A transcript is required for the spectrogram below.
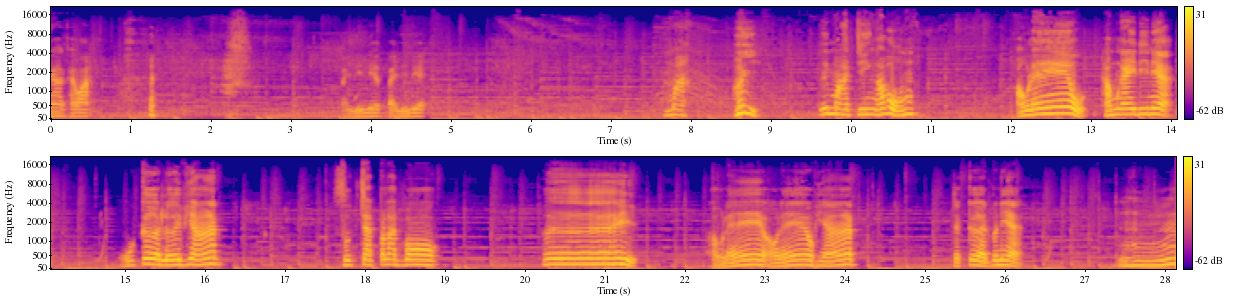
ยากแท้วะ เรื่อยๆไปเรื่อยๆ มา เฮ้ย เฮ้ย มาจริงครับผม เอาแล้วทำไงดีเนี่ย โอ้เกิดเลยพี่อาร์ตสุดจัดประหลัดบอก เฮ้ย เอาแล้ว เอาแล้วพี่อาร์ตจะเกิดปะเนี่ย อือหือ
